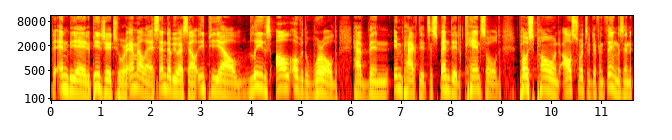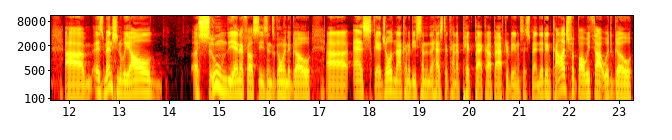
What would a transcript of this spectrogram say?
the NBA, the PGA Tour, MLS, NWSL, EPL, leagues all over the world have been impacted, suspended, canceled, postponed, all sorts of different things. And um, as mentioned, we all assume the NFL season's going to go uh, as scheduled, not going to be something that has to kind of pick back up after being suspended. And college football, we thought would go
